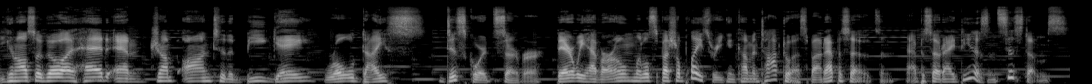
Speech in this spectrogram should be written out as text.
You can also go ahead and jump on to the Be Gay Roll Dice Discord server. There we have our own little special place where you can come and talk to us about episodes and episode ideas and systems.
